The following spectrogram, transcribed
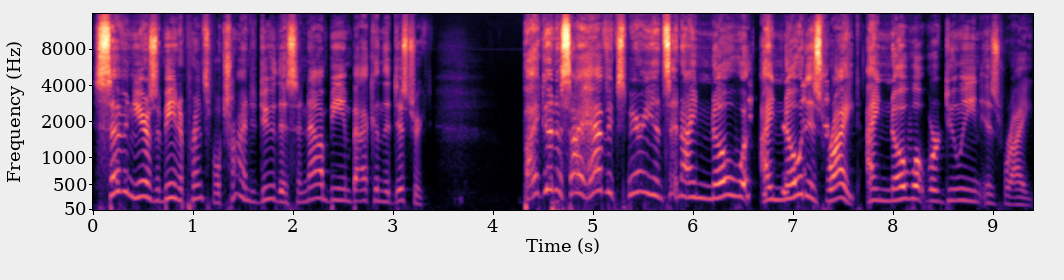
seven years of being a principal trying to do this and now being back in the district. By goodness i have experience and i know what i know it is right. I know what we're doing is right.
